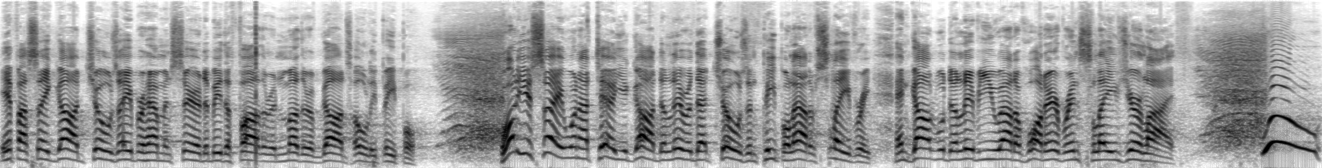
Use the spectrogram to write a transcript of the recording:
if I say God chose Abraham and Sarah to be the father and mother of God's holy people? Yes. What do you say when I tell you God delivered that chosen people out of slavery and God will deliver you out of whatever enslaves your life? Yes. Woo!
